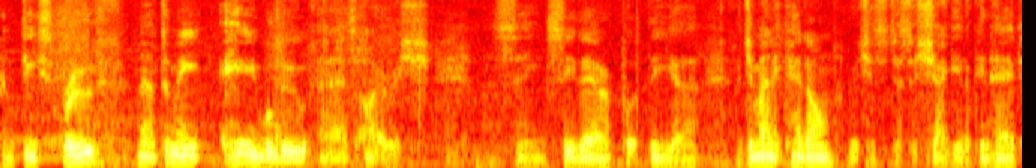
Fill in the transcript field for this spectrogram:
and de-sprued now to me he will do as Irish see see there I put the uh, Germanic head on which is just a shaggy looking head.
